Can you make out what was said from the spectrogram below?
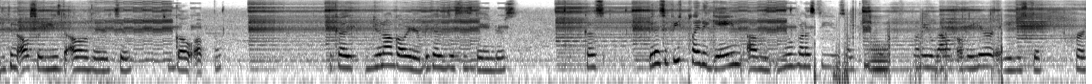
You can also use the elevator too to go up because do not go here because this is dangerous. Because because if you play the game um you're gonna see some people running around over here and you just get hurt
